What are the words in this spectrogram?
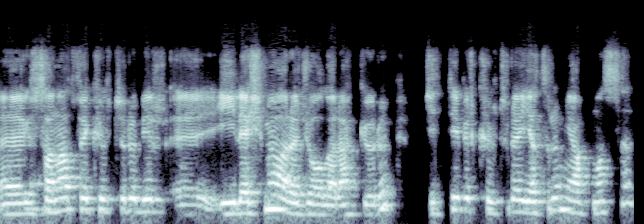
e, sanat ve kültürü bir e, iyileşme aracı olarak görüp ciddi bir kültüre yatırım yapması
